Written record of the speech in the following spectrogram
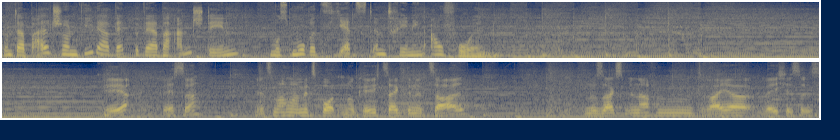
Und da bald schon wieder Wettbewerbe anstehen, muss Moritz jetzt im Training aufholen. Ja, besser. Jetzt machen wir mit Spotten, okay? Ich zeige dir eine Zahl und du sagst mir nach dem Dreier, welches ist.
